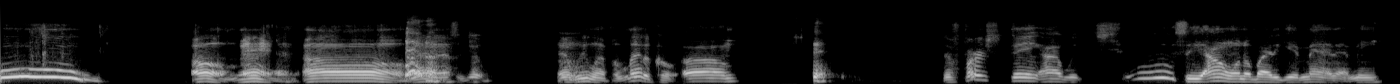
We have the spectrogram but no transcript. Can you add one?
Ooh. Oh man. Oh man, that's a good one. And we went political. Um the first thing I would ooh, see, I don't want nobody to get mad at me.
